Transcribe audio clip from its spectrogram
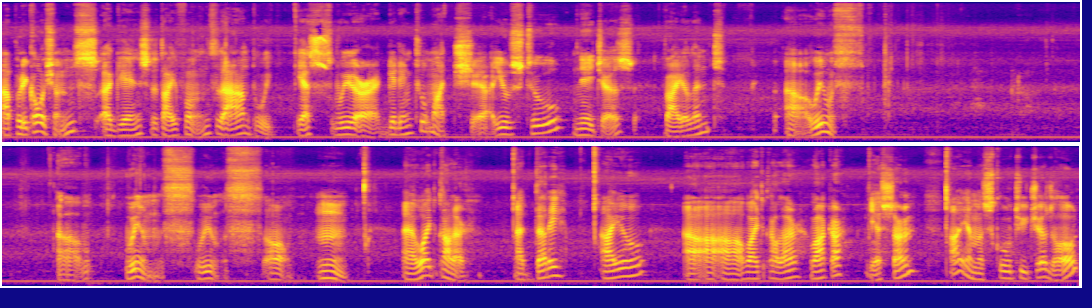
uh, precautions against the typhoons, aren't we? Yes, we are getting too much uh, used to nature's violent uh, whims. Uh. Oh, mm. Uh, white color. Uh, Daddy, are you a uh, uh, white collar worker? Yes, sir. I am a school teacher, though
